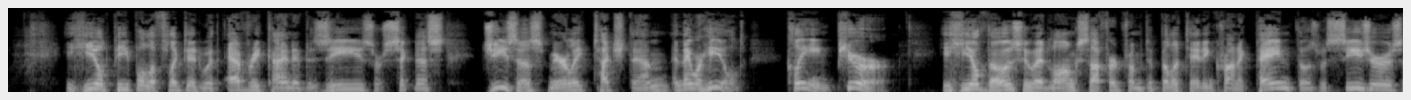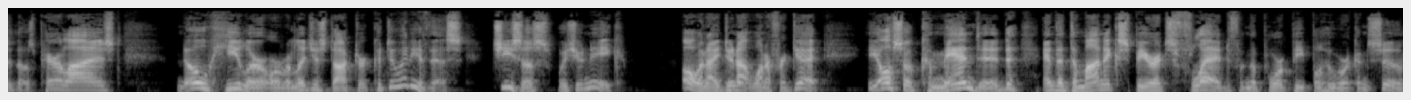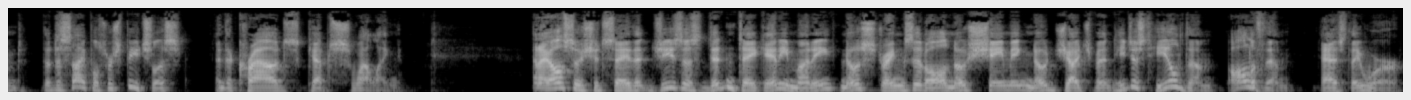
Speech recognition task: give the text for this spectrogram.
He healed people afflicted with every kind of disease or sickness. Jesus merely touched them and they were healed, clean, pure. He healed those who had long suffered from debilitating chronic pain, those with seizures and those paralyzed. No healer or religious doctor could do any of this. Jesus was unique. Oh, and I do not want to forget, he also commanded, and the demonic spirits fled from the poor people who were consumed. The disciples were speechless, and the crowds kept swelling. And I also should say that Jesus didn't take any money, no strings at all, no shaming, no judgment. He just healed them, all of them, as they were.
